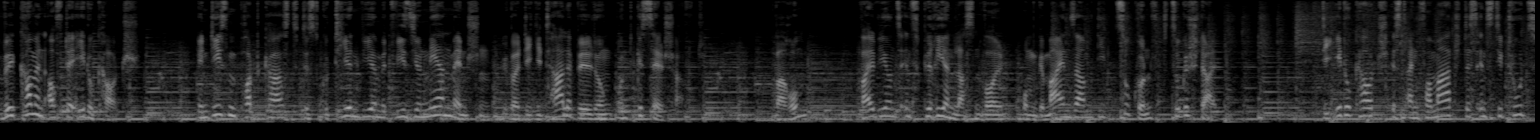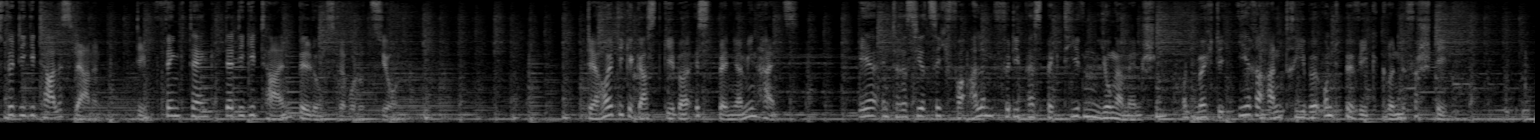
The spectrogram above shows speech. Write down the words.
Willkommen auf der EduCouch. In diesem Podcast diskutieren wir mit visionären Menschen über digitale Bildung und Gesellschaft. Warum? Weil wir uns inspirieren lassen wollen, um gemeinsam die Zukunft zu gestalten. Die EduCouch ist ein Format des Instituts für digitales Lernen, dem Think Tank der digitalen Bildungsrevolution. Der heutige Gastgeber ist Benjamin Heinz. Er interessiert sich vor allem für die Perspektiven junger Menschen und möchte ihre Antriebe und Beweggründe verstehen.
